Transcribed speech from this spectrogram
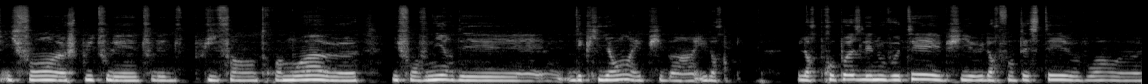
Ils font, euh, je sais plus, tous les, tous les plus, enfin, trois mois, euh, ils font venir des, des clients et puis ben ils leur ils leur proposent les nouveautés et puis euh, ils leur font tester, euh, voir euh,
